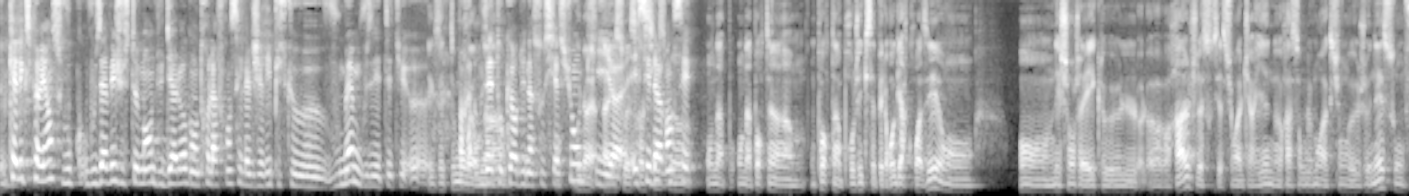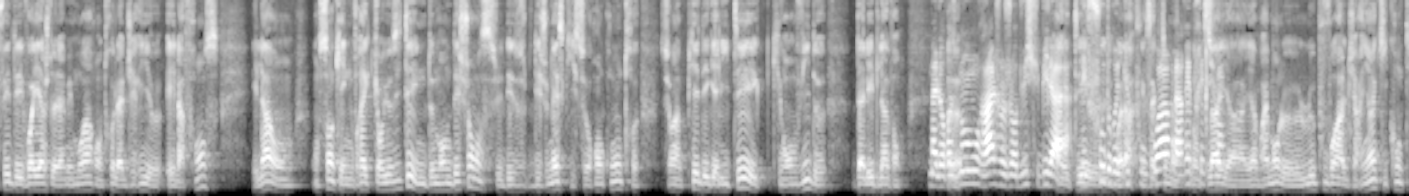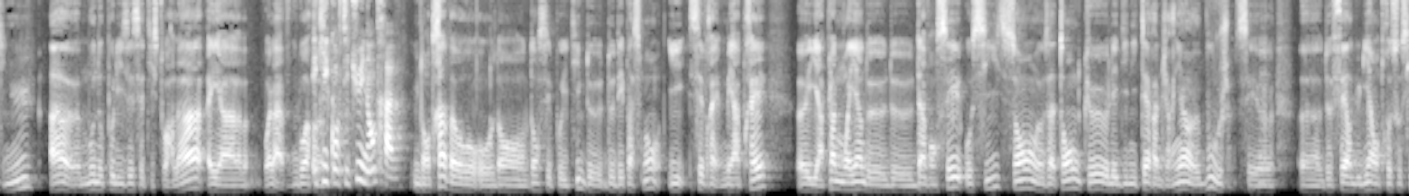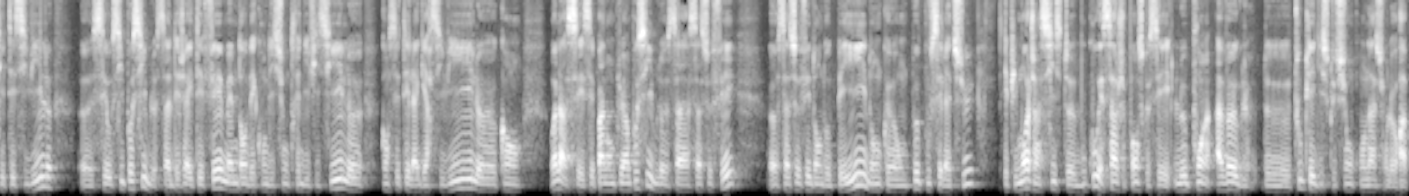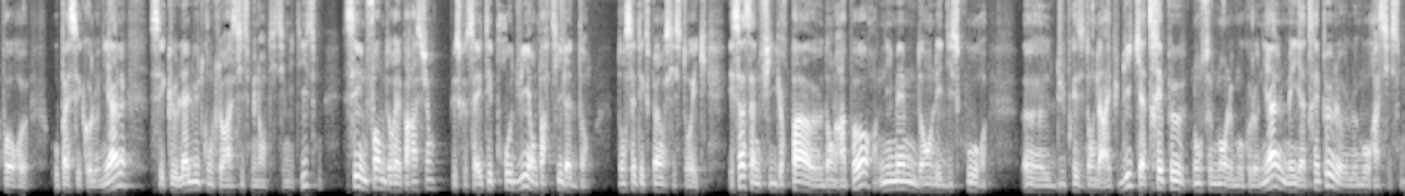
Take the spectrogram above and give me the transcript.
quelle, expérience vous, vous, avez justement du dialogue entre la France et l'Algérie, puisque vous-même vous êtes, euh, Exactement, vous êtes au cœur d'une association qui euh, essaie d'avancer. On, a, on, a porté un, on porte un projet qui s'appelle Regard croisé en, en échange avec le, RAJ, l'association algérienne Rassemblement Action Jeunesse, où on fait des voyages de la mémoire entre l'Algérie et la France. Et là, on, sent qu'il y a une vraie curiosité, une demande d'échange. Des, des jeunesses qui se rencontrent sur un pied d'égalité et qui ont envie d'aller de l'avant. Malheureusement, euh, Rage aujourd'hui subit la, les foudres du pouvoir, la répression. Donc là, il y, a, vraiment le, pouvoir algérien qui continue à euh, monopoliser cette histoire-là et à voilà vouloir. Et qui constitue une entrave. Une entrave dans, ces politiques de, dépassement, c'est vrai. Mais après, il y a plein de moyens d'avancer de, aussi sans attendre que les dignitaires algériens bougent. C'est de faire du lien entre société civile, c'est aussi possible. Ça a déjà été fait, même dans des conditions très difficiles, quand c'était la guerre civile, quand voilà, c'est pas non plus impossible. Ça, ça se fait. Euh, ça se fait dans d'autres pays, donc euh, on peut pousser là-dessus. Et puis moi, j'insiste beaucoup, et ça, je pense que c'est le point aveugle de toutes les discussions qu'on a sur le rapport euh, au passé colonial, c'est que la lutte contre le racisme et l'antisémitisme, c'est une forme de réparation, puisque ça a été produit en partie là-dedans, dans cette expérience historique. Et ça, ça ne figure pas dans le rapport, ni même dans les discours du président de la République. Il y a très peu, non seulement le mot colonial, mais il y a très peu le, mot racisme.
